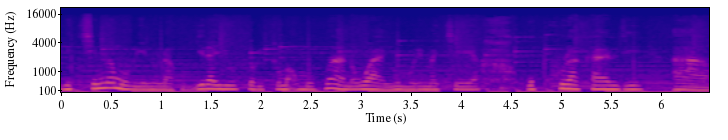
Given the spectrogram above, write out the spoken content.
ni kimwe mu bintu nakubwira yuko bituma umubano wanyu muri makeya ukura kandi ah,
